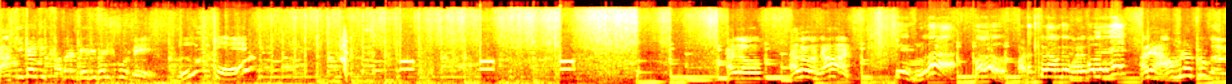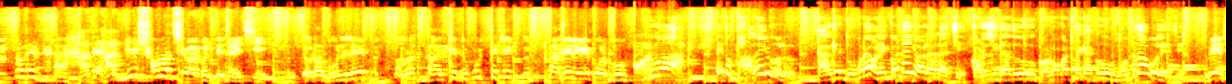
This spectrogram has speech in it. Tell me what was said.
কাকি কাকি খাবার ডেলিভারি করবে? ফোন কর হ্যালো হ্যালো নাট কে বলো হঠাৎ করে আমাকে মনে পড়ল যে? আরে আমরা তো তোদের হাতে হাত দিয়ে সমাজ সেবা করতে চাইছি। তোরা বললে আমরা কালকে দুপুর থেকে কাজে লেগে পড়ব। বাহ তো ভালোই হলো। কালকে দুপুরে অনেক কটাই অর্ডার আছে। করালি দাদু কর্মকর্তা কাকু বন্ধুরা বলেছে। বেশ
